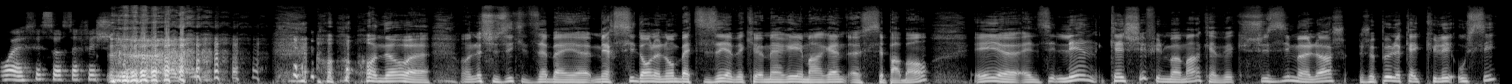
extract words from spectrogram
Ouais, c'est ça, ça fait chier. on a euh, on a Suzy qui disait ben euh, merci dont le nom baptisé avec euh, Marie et Marraine euh, c'est pas bon et elle dit Lynn quel chiffre il me manque avec Suzy Meloche? Je peux le calculer aussi?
